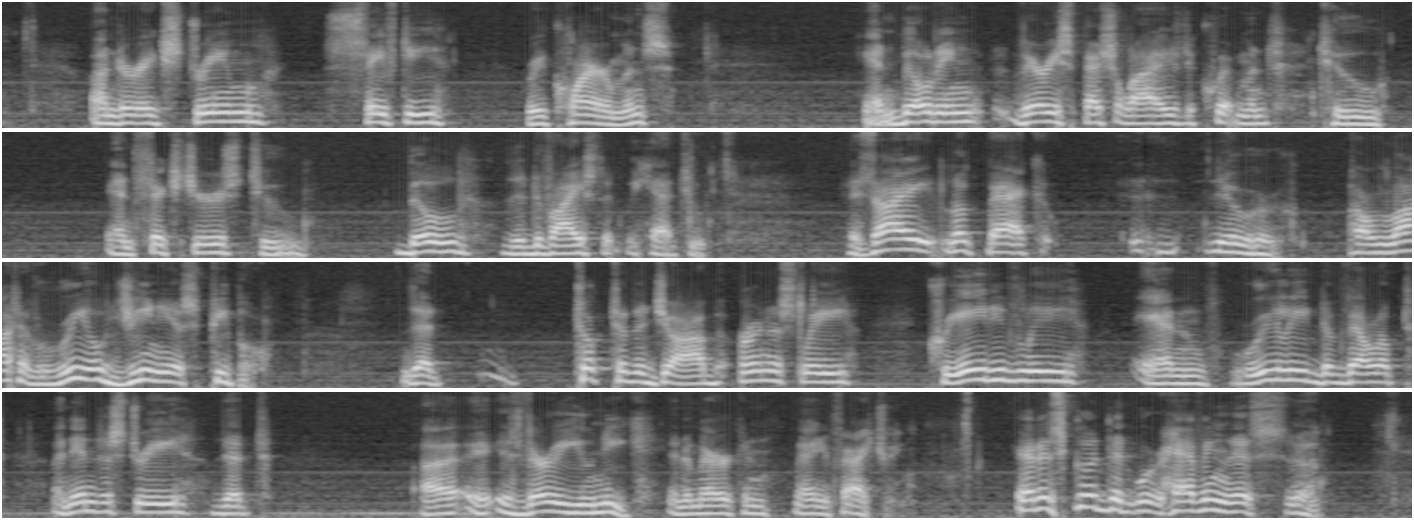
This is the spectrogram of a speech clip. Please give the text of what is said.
under extreme safety requirements and building very specialized equipment to and fixtures to build the device that we had to. As I look back, there were a lot of real genius people that took to the job earnestly, creatively, and really developed an industry that uh, is very unique in American manufacturing. And it's good that we're having this uh,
